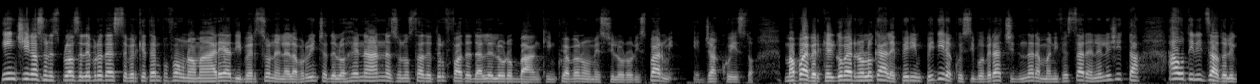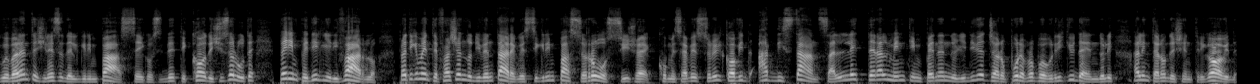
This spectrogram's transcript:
In Cina sono esplose le proteste perché tempo fa una marea di persone nella provincia dello Henan sono state truffate dalle loro banche in cui avevano messo i loro risparmi e già questo ma poi perché il governo locale, per impedire a questi poveracci di andare a manifestare nelle città, ha utilizzato l'equivalente cinese del Green Pass i cosiddetti codici salute per impedirgli di farlo, praticamente facendo diventare questi Green Pass rossi, cioè come se avessero il Covid, a distanza, letteralmente impedendogli di viaggiare oppure proprio richiudendoli all'interno dei centri Covid.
